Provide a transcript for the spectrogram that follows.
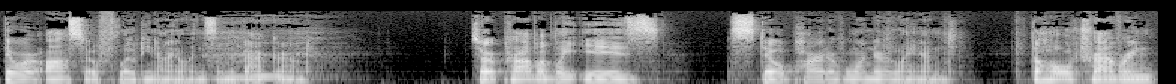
there were also floating islands in the ah. background. So it probably is still part of Wonderland. The whole traveling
